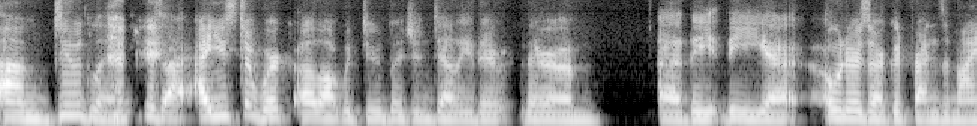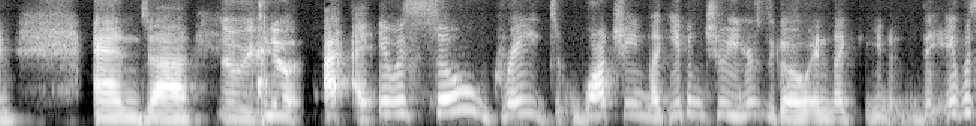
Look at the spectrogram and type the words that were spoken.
um, because I, I, used to work a lot with Doodlage in delhi. They're they're um uh, the the uh, owners are good friends of mine, and uh, oh, yeah. you know, I, I, it was so great watching. Like even two years ago, and like you know, the, it was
